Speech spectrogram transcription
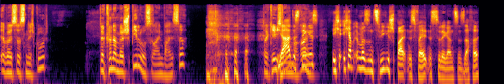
Aber ist das nicht gut? Dann können da mehr Spiellos rein, weißt du? Da gehe ich ja, das rein. Ding ist, ich, ich habe immer so ein zwiegespaltenes Verhältnis zu der ganzen Sache,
